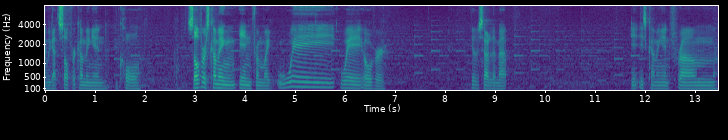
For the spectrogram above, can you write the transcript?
And we got sulfur coming in and coal. Sulfur's coming in from like way, way over the other side of the map. It is coming in from,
